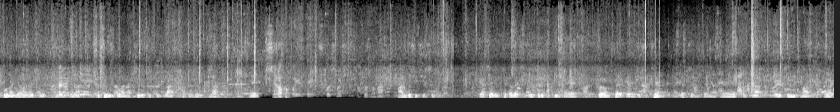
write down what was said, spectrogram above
wspólna działalność jest przeznaczona i kierunkowana przede wszystkim dla pasażerów, dla szeroko pojętej społeczności Gorzowa. Bardzo się cieszymy. Ja chciałbym przekazać e, przede wszystkim e, gorące e, życzenia, najlepsze życzenia e, dla e, czyli MAN Black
